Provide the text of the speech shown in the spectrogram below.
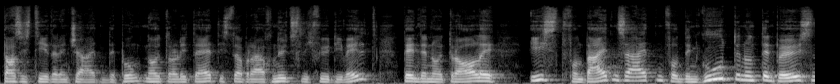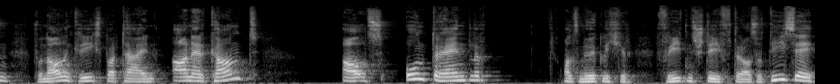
Das ist hier der entscheidende Punkt. Neutralität ist aber auch nützlich für die Welt, denn der Neutrale ist von beiden Seiten, von den Guten und den Bösen, von allen Kriegsparteien anerkannt als Unterhändler, als möglicher Friedensstifter. Also diese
